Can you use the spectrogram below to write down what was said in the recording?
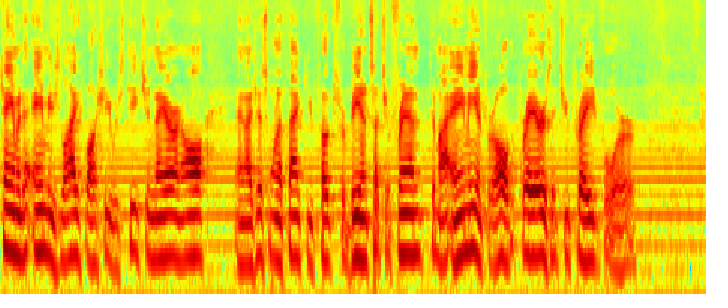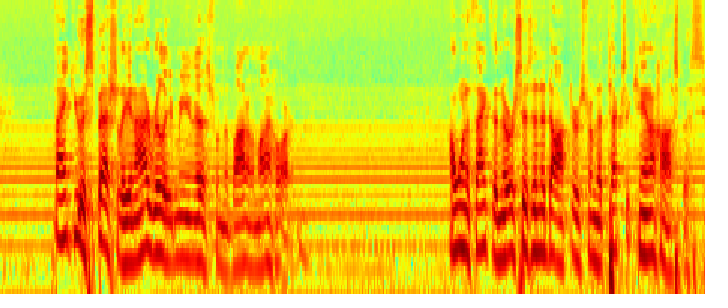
came into Amy's life while she was teaching there and all. And I just want to thank you folks for being such a friend to my Amy and for all the prayers that you prayed for her. Thank you especially, and I really mean this from the bottom of my heart. I want to thank the nurses and the doctors from the Texarkana Hospice.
